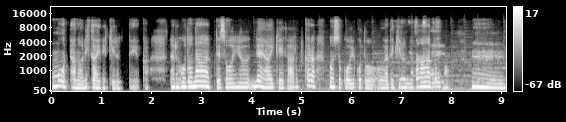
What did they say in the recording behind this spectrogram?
もあの理解できるっていうか、なるほどなーって、そういうね、背景があるから、この人こういうことができるんだなーとか。うん。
